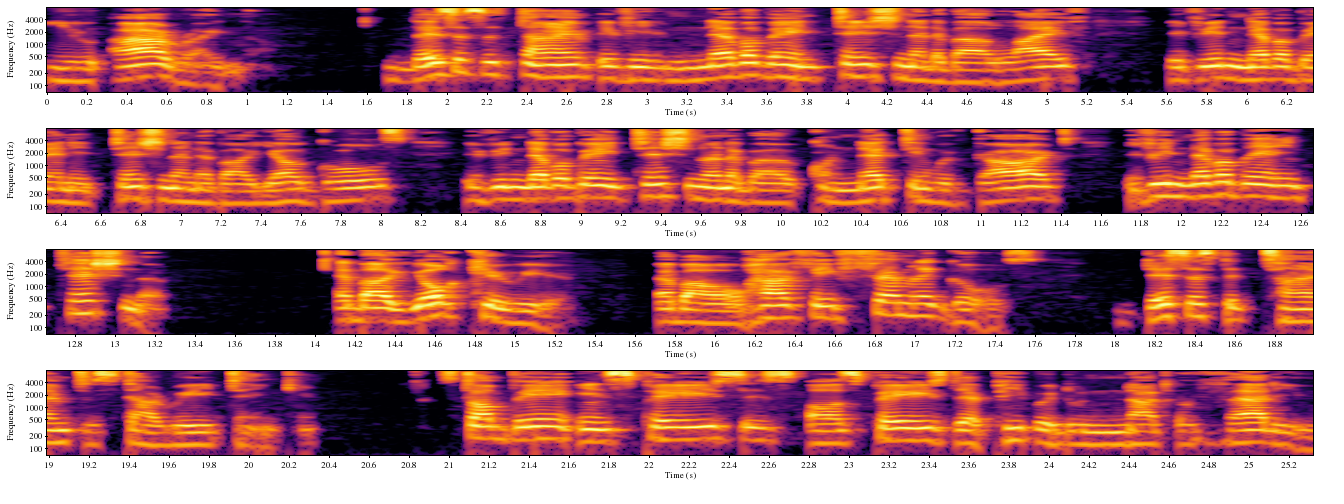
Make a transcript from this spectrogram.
you are right now. This is the time if you've never been intentional about life, if you've never been intentional about your goals, if you've never been intentional about connecting with God, if you've never been intentional about your career, about having family goals, this is the time to start rethinking. Stop being in spaces or space that people do not value.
